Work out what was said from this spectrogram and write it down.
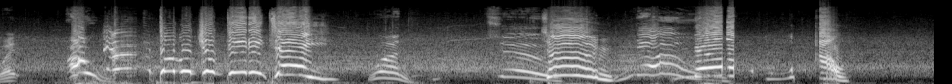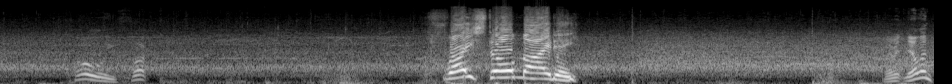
Wait. Oh! Double jump DDT! One, two, Two! no! No! Wow! Holy fuck. Christ almighty! Wait a.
